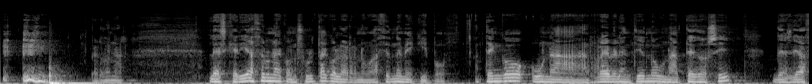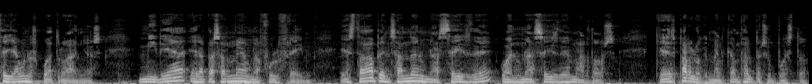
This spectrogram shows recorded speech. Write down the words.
Perdonad. Les quería hacer una consulta con la renovación de mi equipo. Tengo una Rebel, entiendo, una T2i desde hace ya unos cuatro años. Mi idea era pasarme a una full frame. Estaba pensando en una 6D o en una 6D más 2, que es para lo que me alcanza el presupuesto.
